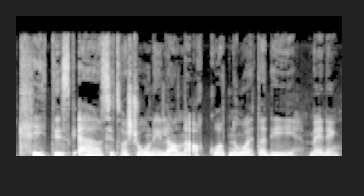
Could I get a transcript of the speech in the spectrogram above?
kritisk er situasjonen i landet akkurat nå, etter de mening?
